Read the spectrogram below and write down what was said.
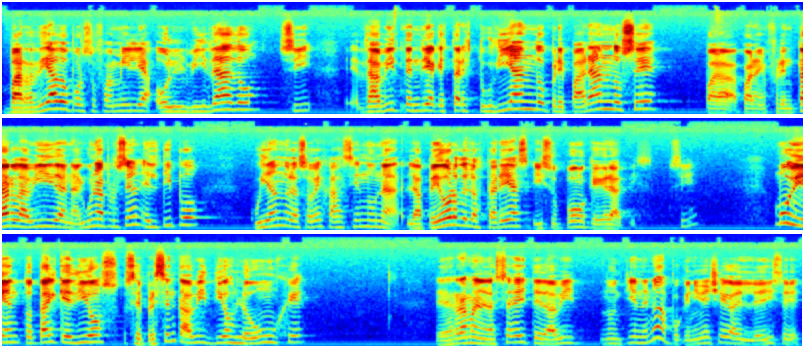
bardeado por su familia, olvidado, ¿sí? David tendría que estar estudiando, preparándose para, enfrentar la vida en alguna profesión, el tipo cuidando las ovejas, haciendo una, la peor de las tareas y supongo que gratis. ¿sí? Muy bien, total que Dios se presenta a David, Dios lo unge, le derraman el aceite, David no entiende nada, porque ni bien llega y le dice,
